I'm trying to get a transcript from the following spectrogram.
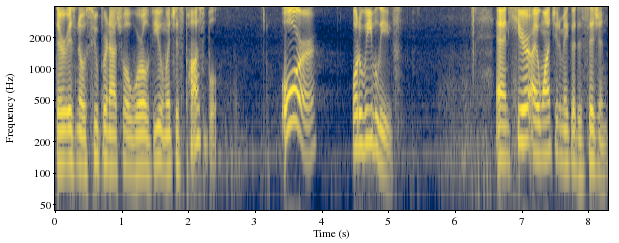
there is no supernatural worldview in which it's possible. Or, what do we believe? And here I want you to make a decision.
